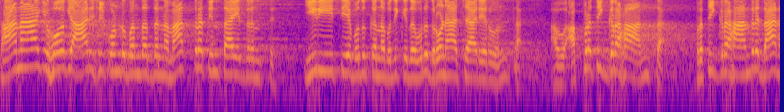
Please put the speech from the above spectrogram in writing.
ತಾನಾಗಿ ಹೋಗಿ ಆರಿಸಿಕೊಂಡು ಬಂದದ್ದನ್ನು ಮಾತ್ರ ತಿಂತಾ ಇದ್ರಂತೆ. ಈ ರೀತಿಯ ಬದುಕನ್ನು ಬದುಕಿದವರು ದ್ರೋಣಾಚಾರ್ಯರು ಅಂತ. ಅವು ಅಪ್ರತಿಗ್ರಹ ಅಂತ. ಪ್ರತಿಗ್ರಹ ಅಂದರೆ ದಾನ.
